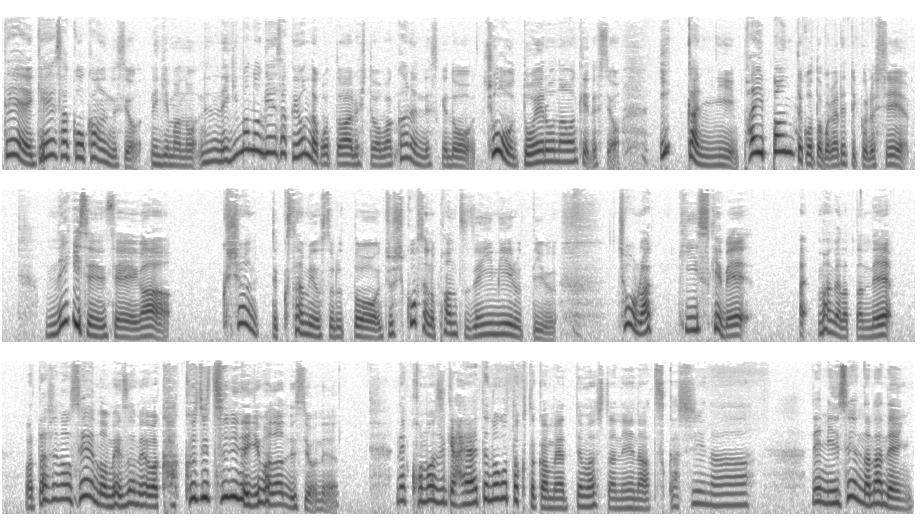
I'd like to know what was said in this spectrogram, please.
て原作を買うんですよ。ねぎまの。ねぎまの原作読んだことある人は分かるんですけど超ドエロなわけですよ。一巻にパイパンって言葉が出てくるしネギ先生がクシュンってくさみをすると女子高生のパンツ全員見えるっていう超ラッキースケベ漫画だったんで私の性の目覚めは確実にねぎまなんですよね。でこの時期「はやてのごとく」とかもやってましたね。懐かしいな。で2007年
